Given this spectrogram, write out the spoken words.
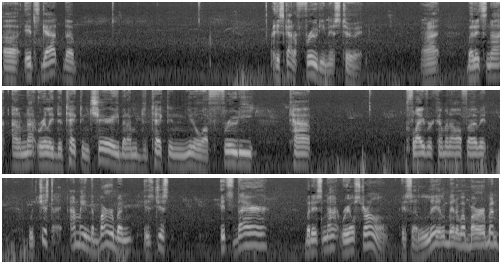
Uh, it's got the, it's got a fruitiness to it. All right, but it's not. I'm not really detecting cherry, but I'm detecting you know a fruity type flavor coming off of it. With just, I mean, the bourbon is just, it's there, but it's not real strong. It's a little bit of a bourbon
